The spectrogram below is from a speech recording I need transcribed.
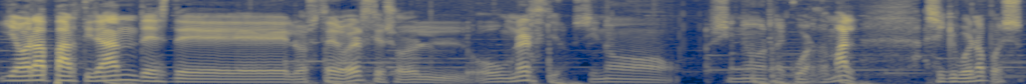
y ahora partirán desde los 0 Hz o, el, o 1 Hz, si no, si no recuerdo mal. Así que bueno, pues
